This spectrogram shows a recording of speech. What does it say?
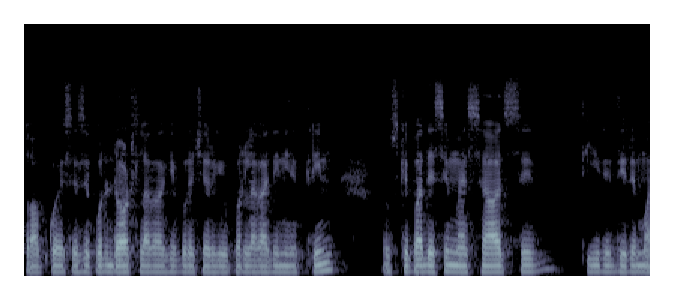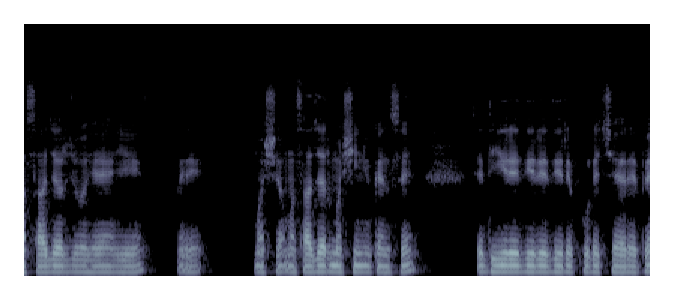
तो आपको ऐसे ऐसे पूरे डॉट्स लगा के, पूरे चेहरे के ऊपर लगा देनी है क्रीम उसके बाद ऐसे मसाज से धीरे धीरे मसाजर जो है, ये मेरे मसाजर मशीन यू कैन से से धीरे धीरे धीरे पूरे चेहरे पे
